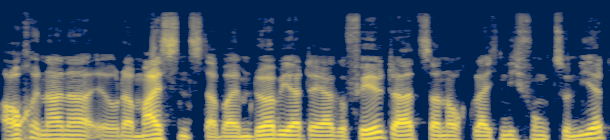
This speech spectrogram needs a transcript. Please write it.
auch in einer oder meistens dabei. Im Derby hat er ja gefehlt, da hat es dann auch gleich nicht funktioniert.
